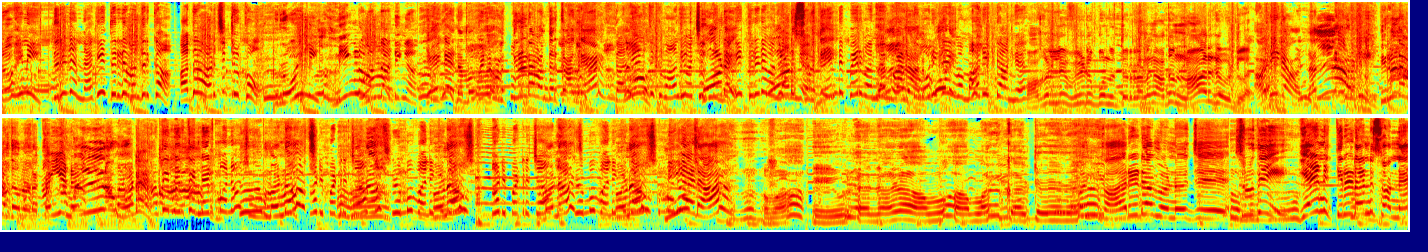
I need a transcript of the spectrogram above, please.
ரோஹிணி திருட நகை திருட வந்திருக்கான் அதான் அடிச்சிட்டு இருக்கோம். ரோஹிணி நீங்களும் வந்து அடிங்க. ஏங்க நம்ம வீட்டுக்குள்ள திருட வந்திருக்காங்க? கல்யாணத்துக்கு வாங்கி ஓடு. நகை திருட வந்தாங்க. ரெண்டு பேர் வந்தாங்க. இவன் மாட்டிக்கிட்டாங்க. பகல்ல வீடு பூந்து திருறானுங்க அதுவும் நான் இருக்க வீட்டுல. அடிடா நல்லா அடி. திருட வந்தவனோட கைய நல்லா ஓட. நிறுத்து, நிறுத்து. மனோஜ் மனோஜ், ரொம்ப வலிக்குது. மனோஜ், ரொம்ப வலிக்குது. நீயாடா? அம்மா இவ்வளவு நேரம் அம்மா அம்மா கத்துறேன். பாருடா மனோஜ். ஸ்ருதி ஏன் நீ திருடன்னு சொன்ன?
